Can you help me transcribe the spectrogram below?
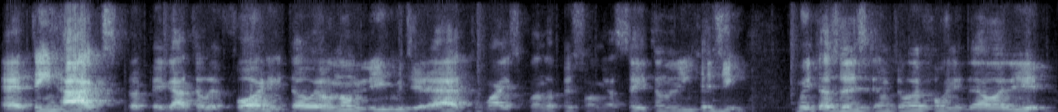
É, tem hacks para pegar telefone, então eu não ligo direto, mas quando a pessoa me aceita no LinkedIn, muitas vezes tem o telefone dela ali,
